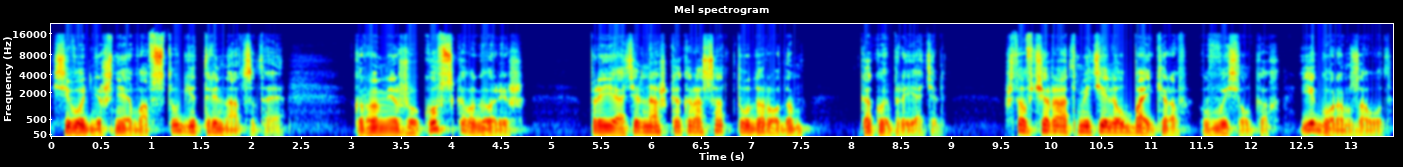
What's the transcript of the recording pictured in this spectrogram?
сегодняшнее в Австуге 13 Кроме Жуковского, говоришь? Приятель наш как раз оттуда родом. Какой приятель? Что вчера отметелил байкеров в выселках. Егором зовут.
